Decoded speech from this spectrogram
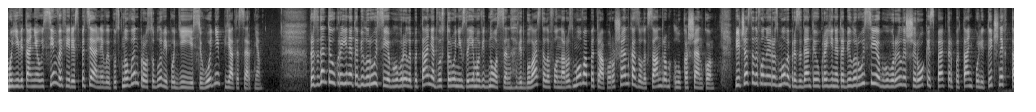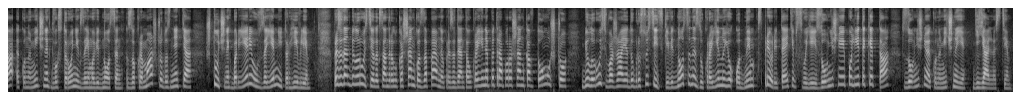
Мої вітання усім в ефірі. Спеціальний випуск новин про особливі події. Сьогодні 5 серпня. Президенти України та Білорусі обговорили питання двосторонніх взаємовідносин. Відбулась телефонна розмова Петра Порошенка з Олександром Лукашенко. Під час телефонної розмови президенти України та Білорусі обговорили широкий спектр питань політичних та економічних двосторонніх взаємовідносин, зокрема щодо зняття штучних бар'єрів у взаємній торгівлі. Президент Білорусі Олександр Лукашенко запевнив президента України Петра Порошенка в тому, що Білорусь вважає добросусідські відносини з Україною одним з пріоритетів своєї зовнішньої політики та зовнішньоекономічної діяльності.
